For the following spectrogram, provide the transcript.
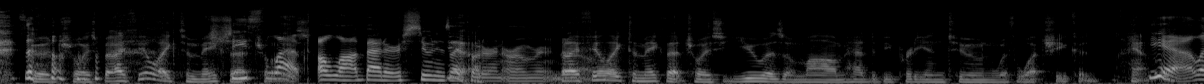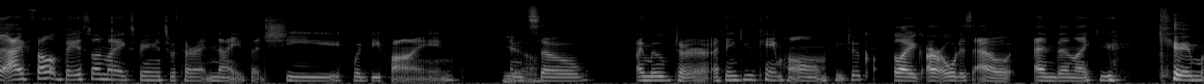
So Good choice. But I feel like to make she that choice. slept a lot better as soon as I put her in her own room. But I feel like to make that choice, you as a mom had to be pretty in tune with what she could handle. Yeah, like I felt based on my experience with her at night that she would be fine. Yeah. And so I moved her. I think you came home. You took like our oldest out and then like you came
